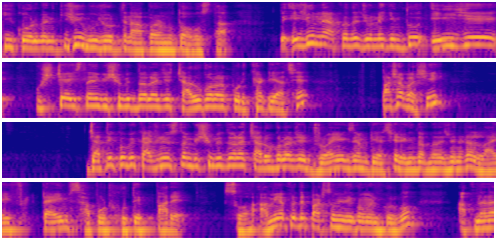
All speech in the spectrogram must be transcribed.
কি করবেন, কিছুই বুঝে উঠতে না পারার মতো অবস্থা। তো এই জন্য আপনাদের জন্য কিন্তু এই যে কুষ্টিয়া ইসলামী বিশ্ববিদ্যালয়ের যে চারুকলার পরীক্ষাটি আছে, পাশাপাশি জাতীয় কবি কাজী ইসলাম বিশ্ববিদ্যালয়ের চারুকলার যে ড্রয়িং এক্সামটি আছে, এটা কিন্তু আপনাদের জন্য একটা লাইফ টাইম সাপোর্ট হতে পারে। সো আমি আপনাদের পার্সোনালি রেকমেন্ড করব, আপনারা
